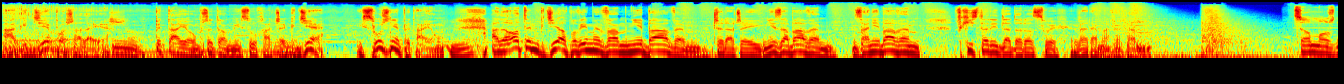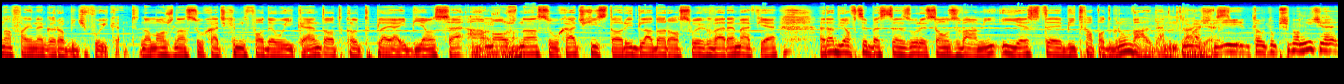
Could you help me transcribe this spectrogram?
A gdzie poszalejesz? Pytają przytomni słuchacze, gdzie? I słusznie pytają. Mhm. Ale o tym, gdzie opowiemy wam niebawem, czy raczej niezabawem, za niebawem w historii dla dorosłych w RMF FM. Co można fajnego robić w weekend? No można słuchać hymn for the weekend od Coldplaya i Beyoncé, a można. słuchać historii dla dorosłych w RMF-ie. Radiowcy bez cenzury są z wami i jest y, bitwa pod Grunwaldem. No Tak właśnie, jest. i to, to przypomnijcie,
